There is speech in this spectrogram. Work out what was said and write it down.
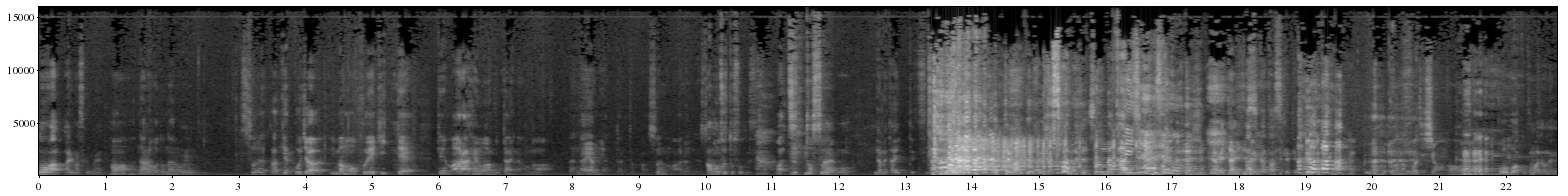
のはありますけどね、ああなるほどなるほど、それが結構じゃあ今も増え切って手回らへんわみたいなのがな悩みやったりとかそういうのもあるんですかあもうずっとそうです、あずっとそう、はい、もうやめたいってそんな感じで。やめたいです。誰か助けて。このポジション。応募はここまでお願い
